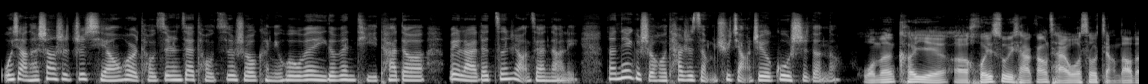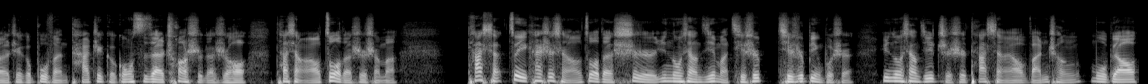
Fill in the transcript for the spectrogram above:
我想，它上市之前，或者投资人在投资的时候，肯定会问一个问题：它的未来的增长在哪里？那那个时候，他是怎么去讲这个故事的呢？我们可以呃回溯一下刚才我所讲到的这个部分，他这个公司在创始的时候，他想要做的是什么？他想最一开始想要做的是运动相机嘛？其实其实并不是，运动相机只是他想要完成目标、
